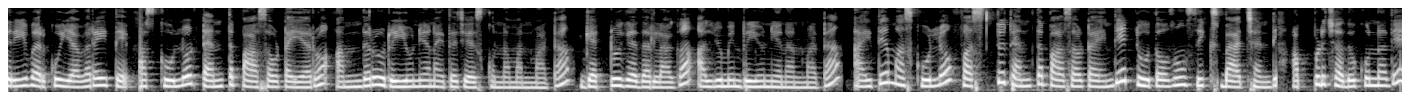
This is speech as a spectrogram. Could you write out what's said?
త్రీ వరకు ఎవరైతే ఆ స్కూల్లో టెన్త్ పాస్ అవుట్ అయ్యారో అందరూ రియూనియన్ అయితే చేసుకున్నాం అనమాట గెట్ టుగెదర్ లాగా అల్యూమిన్ రియూనియన్ అనమాట అయితే మా స్కూల్లో ఫస్ట్ టెన్త్ పాస్ అవుట్ అయింది టూ థౌజండ్ సిక్స్ బ్యాచ్ అండి. అప్పుడు చదువుకున్నదే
